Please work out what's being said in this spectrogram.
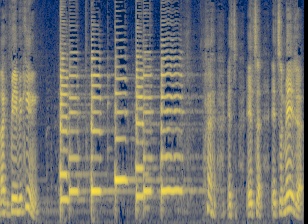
Like BB King. it's it's a it's a major.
